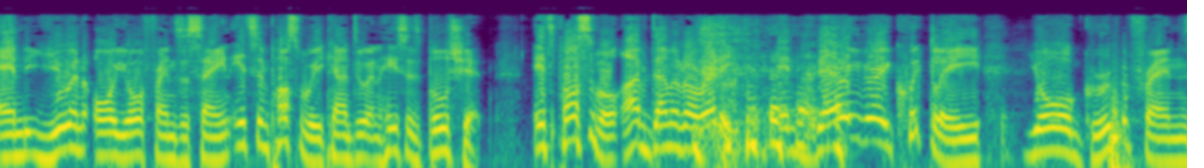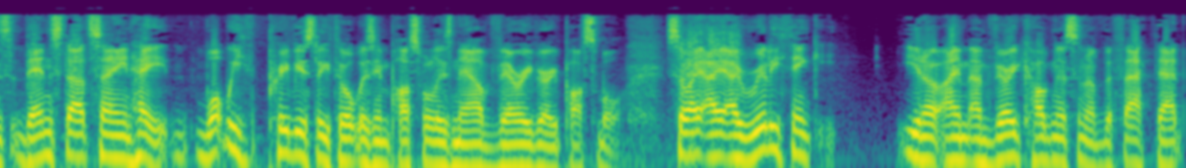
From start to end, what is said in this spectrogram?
and you and all your friends are saying, it's impossible. You can't do it. And he says, bullshit. It's possible. I've done it already. and very, very quickly, your group of friends then start saying, Hey, what we previously thought was impossible is now very, very possible. So I, I really think, you know, I'm, I'm very cognizant of the fact that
